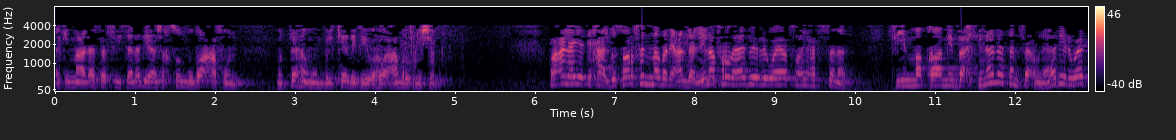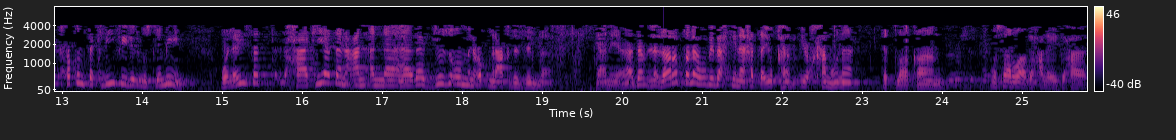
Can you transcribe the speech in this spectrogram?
لكن مع الأسف في سندها شخص مضاعف متهم بالكذب وهو عمرو بن شمر وعلى أي حال بصرف النظر عن ذلك لنفرض هذه الروايات صحيحة السند. في مقام بحثنا لا تنفعنا. هذه رواية حكم تكليفي للمسلمين. وليست حاكية عن أن هذا جزء من عقد الذمة. يعني هذا لا ربط له ببحثنا حتى يقهم يقحم هنا إطلاقا. وصار واضح على أي حال.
